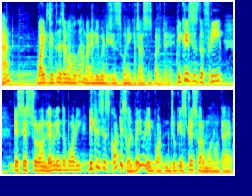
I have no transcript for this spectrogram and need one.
and white जितना जमा होगा, हमारे लिवर डिज़ीज़ होने के चांसेस बढ़ते हैं। Decrease is the free testosterone level in the body decrease cortisol very very important जो कि स्ट्रेस हार्मोन होता है।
